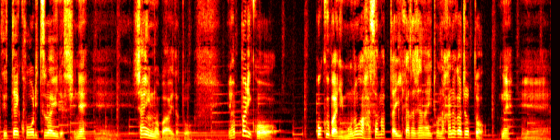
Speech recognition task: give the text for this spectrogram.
ー、絶対効率はいいですしね、えー、社員の場合だとやっぱりこう奥歯に物が挟まった言い方じゃないとなかなかちょっとね、え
